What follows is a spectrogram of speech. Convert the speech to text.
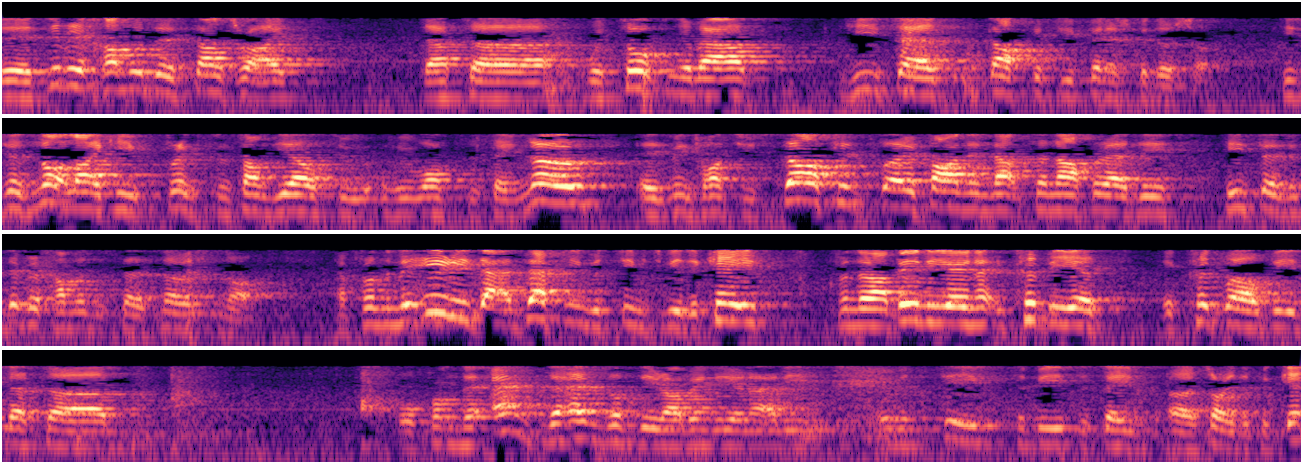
the Divrei Chamudah does right that uh, we're talking about, he says, dusk if you finish Kedusha. He says, not like he brings from somebody else who, who wants to say no, it means once you started so then that's enough already. He says, the Divrei Chamudah says, no, it's not. And from the Meiri, that definitely would seem to be the case. From the Rabbeinu Yonah, it could be, a, it could well be that, um, or from the end, the ends of the Rabbeinu Yonah it would seem to be the same, uh, sorry, the begin,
